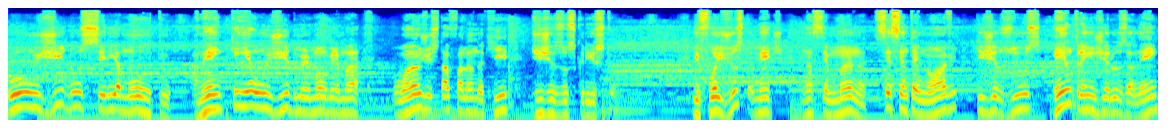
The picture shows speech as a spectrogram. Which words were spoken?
o ungido seria morto. Amém? Quem é o ungido, meu irmão, minha irmã? O anjo está falando aqui de Jesus Cristo. E foi justamente na semana 69 que Jesus entra em Jerusalém,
